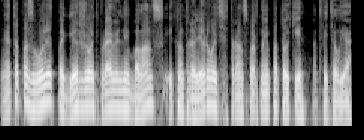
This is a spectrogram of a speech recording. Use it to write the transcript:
Это позволит поддерживать правильный баланс и контролировать транспортные потоки, ответил я.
